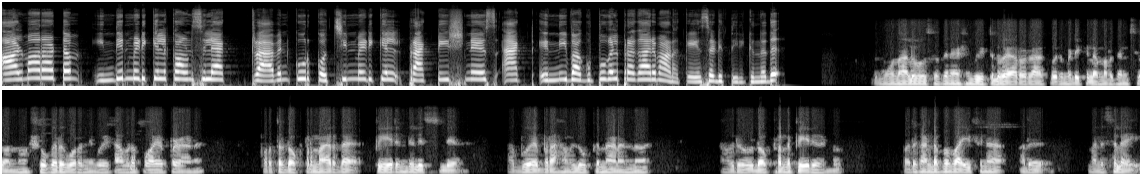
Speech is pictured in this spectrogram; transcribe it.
ആൾമാറാട്ടം Indian medical council act Travancore Cochin medical practitioners act എന്നീ വകുപ്പുകൾ പ്രകാരമാണ് കേസെടുത്തിരിക്കുന്നത്. മൂന്നാൽ ദിവസത്തിന് ശേഷം വീട്ടിൽ വേറൊരാൾക്ക് ഒരു മെഡിക്കൽ എമർജൻസി വന്നു. ഷുഗർ കുറഞ്ഞു പോയിട്ട് അവിടെ പോയപ്പോഴാണ് പുറത്തെ ഡോക്ടർമാരുടെ പേരിന്റെ ലിസ്റ്റിൽ അബു എബ്രഹാം ലൂക്ക് എന്നാണെന്ന് ഒരു ഡോക്ടറിന്റെ പേര് കണ്ടു. അത് കണ്ടപ്പോൾ വൈഫിന് അത് മനസ്സിലായി.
